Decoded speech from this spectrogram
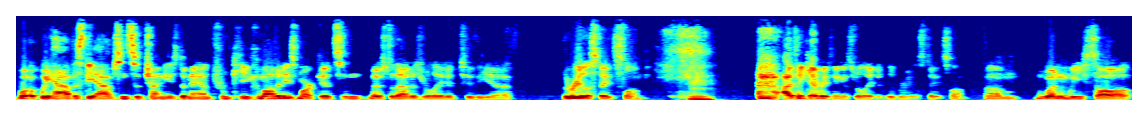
what we have is the absence of Chinese demand from key commodities markets, and most of that is related to the uh, the real estate slump. I think everything is related to the real estate slump. Um, when we saw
